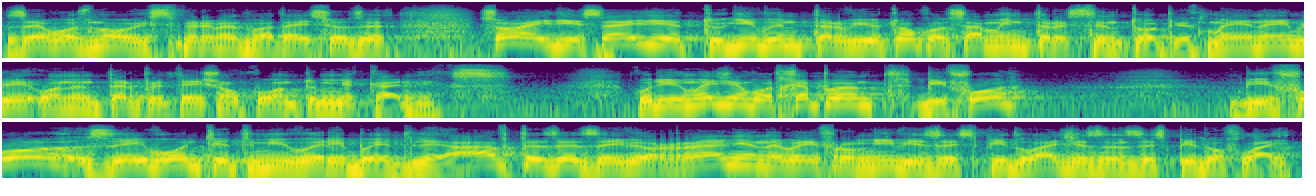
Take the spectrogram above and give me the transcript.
there was no experiment, but I saw that. So I decided to give interview talk on some interesting topic, namely on interpretation of quantum mechanics. Could you imagine what happened before? Before they wanted me very badly. After that, they were running away from me with a speed larger than the speed of light.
